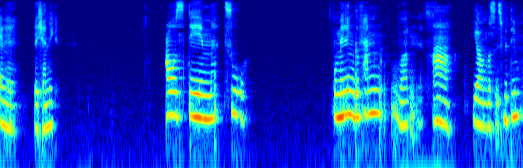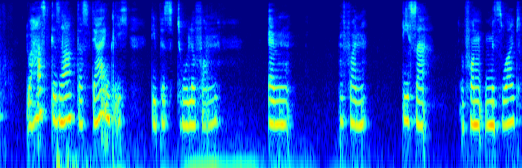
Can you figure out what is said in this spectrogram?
Ähm, Welcher Nick? Aus dem Zoo. Wo Milling gefangen worden ist. Ah, ja, und was ist mit dem? Du hast gesagt, dass der eigentlich die Pistole von, ähm, von Lisa, Von Miss White?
